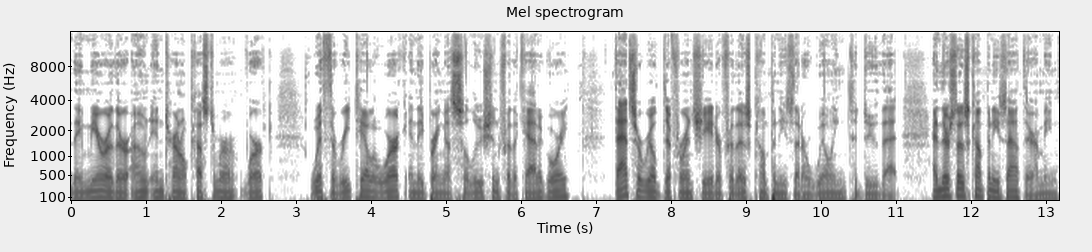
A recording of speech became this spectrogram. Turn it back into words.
they mirror their own internal customer work with the retailer work, and they bring a solution for the category. That's a real differentiator for those companies that are willing to do that. And there's those companies out there. I mean,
